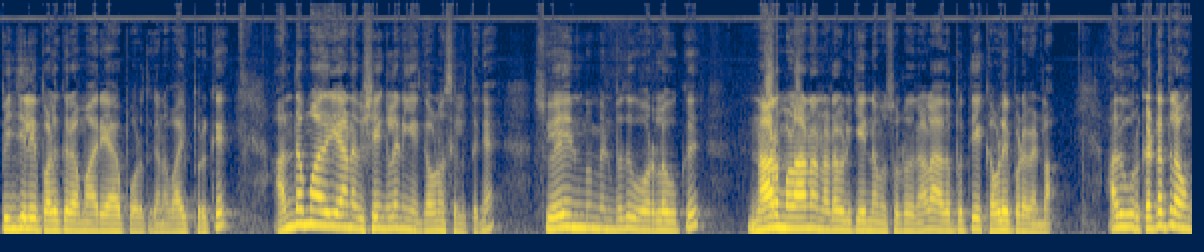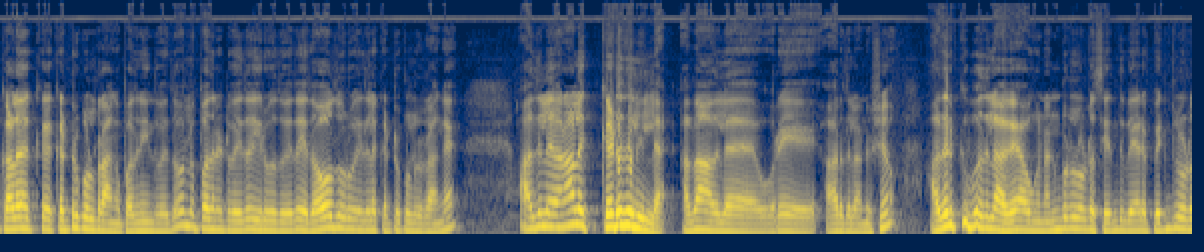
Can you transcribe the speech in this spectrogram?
பிஞ்சிலே பழுக்கிற மாதிரியாக போகிறதுக்கான வாய்ப்பு இருக்குது அந்த மாதிரியான விஷயங்களை நீங்கள் கவனம் செலுத்துங்க. சுய இன்பம் என்பது ஓரளவுக்கு நார்மலான நடவடிக்கைன்னு நம்ம சொல்கிறதுனால அதை பற்றியே கவலைப்பட வேண்டாம். அது ஒரு கட்டத்தில் அவங்க கல க கற்றுக்கொள்கிறாங்க பதினைந்து வயதோ இல்லை பதினெட்டு வயதோ இருபது வயதோ ஏதாவது ஒரு வயதில் கற்றுக்கொள்கிறாங்க அதில் அதனால் கெடுதல் இல்லை. அதான் அதில் ஒரே ஆறுதலான விஷயம். அதற்கு பதிலாக அவங்க நண்பர்களோட சேர்ந்து வேறு பெண்களோட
